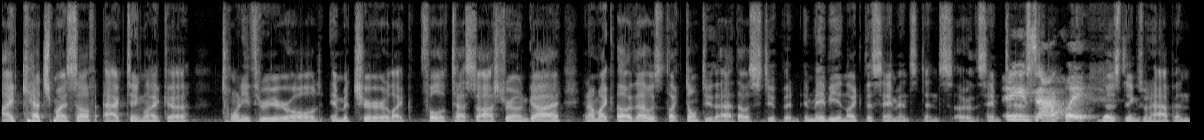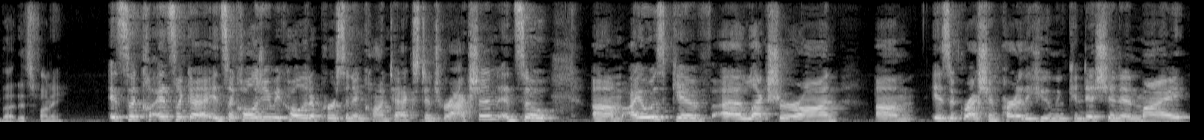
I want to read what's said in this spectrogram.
I catch myself acting like a 23 year old immature like full of testosterone guy and i'm like oh that was like don't do that. That was stupid. And maybe in like the same instance or the same test, exactly. those things would happen but it's funny it's a it's like a in psychology we call it a person in context interaction. And so um, i always give a lecture on um, is aggression part of the human condition? And my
